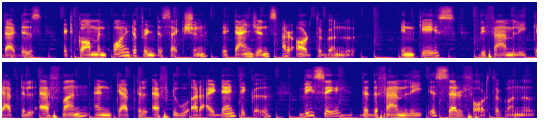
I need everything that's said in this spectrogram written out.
That is, at common point of intersection, the tangents are orthogonal. In case the family capital F1 and capital F2 are identical, we say that the family is self-orthogonal.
